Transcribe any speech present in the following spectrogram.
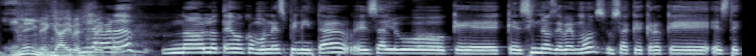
Venga, La verdad, no lo tengo como una espinita, es algo que, que sí nos debemos, o sea que creo que este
